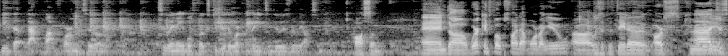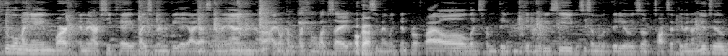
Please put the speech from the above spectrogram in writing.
be that, that platform to to enable folks to do the work that they need to do is really awesome. Awesome. And uh, where can folks find out more about you? Uh, was it the Data Arts Uh, community? just Google my name, Marck M A R C K Vaisman V A I S M A N. Uh, I don't have a personal website. You Okay. can see my LinkedIn profile, links from Data DC. You can see some of the videos of talks I've given on YouTube.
